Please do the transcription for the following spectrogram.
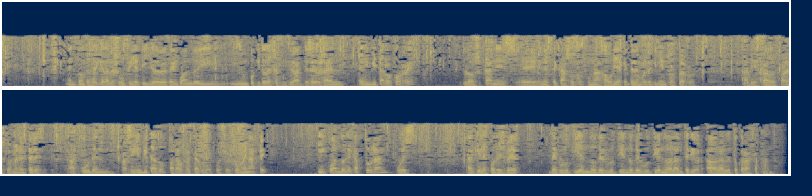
entonces hay que darles un filetillo de vez en cuando y, un poquito de ejercicio antes. ¿eh? O sea, el, invitado corre, los canes, eh, en este caso, pues una jauría que tenemos de 500 perros adiestrados para estos menesteres, acuden tras el invitado para ofrecerle pues su homenaje y cuando le capturan, pues aquí les podéis ver deglutiendo, deglutiendo, deglutiendo al anterior. Ahora le tocará a Fernando.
